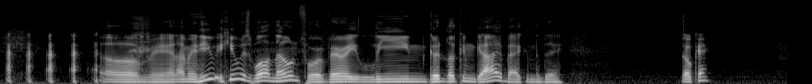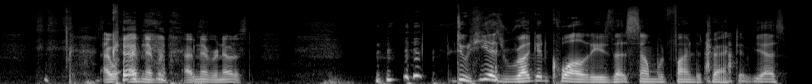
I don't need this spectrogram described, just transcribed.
oh man, I mean, he he was well known for a very lean, good-looking guy back in the day. Okay. I, have never, I've never noticed. Dude, he has rugged qualities that some would find attractive. Yes.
